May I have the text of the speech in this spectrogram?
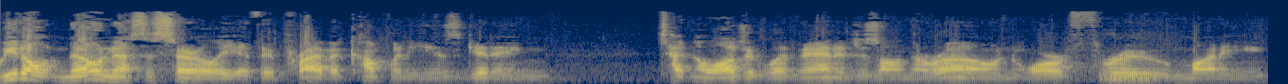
we don't know necessarily if a private company is getting technological advantages on their own or through mm-hmm. money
